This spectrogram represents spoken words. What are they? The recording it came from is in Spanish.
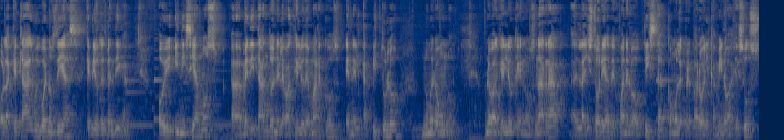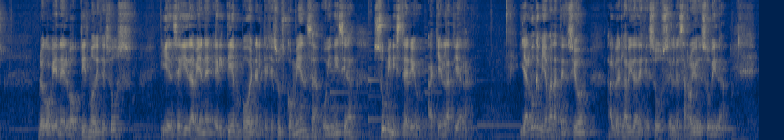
Hola, ¿qué tal? Muy buenos días, que Dios les bendiga. Hoy iniciamos uh, meditando en el Evangelio de Marcos en el capítulo número uno. Un evangelio que nos narra uh, la historia de Juan el Bautista, cómo le preparó el camino a Jesús. Luego viene el bautismo de Jesús y enseguida viene el tiempo en el que Jesús comienza o inicia su ministerio aquí en la tierra. Y algo que me llama la atención al ver la vida de Jesús, el desarrollo de su vida,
